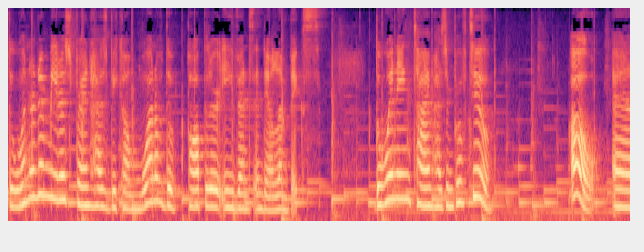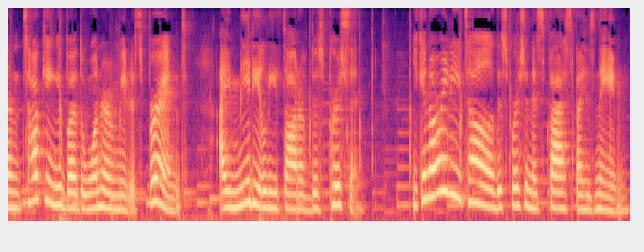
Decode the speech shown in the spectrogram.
the 100 meter sprint has become one of the popular events in the Olympics. The winning time has improved too. Oh, and talking about the 100 meter sprint, I immediately thought of this person. You can already tell this person is fast by his name.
